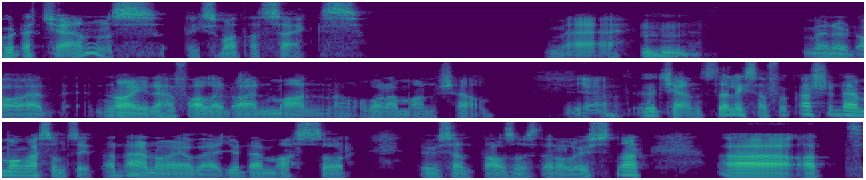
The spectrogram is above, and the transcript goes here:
hur det känns liksom att ha sex med, mm. med nu då, no, i det här fallet då en man och vara man själv. Yeah. Hur känns det liksom? För kanske det är många som sitter där nu. Jag vet ju det är massor, tusentals som sitter och lyssnar. Uh, att,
